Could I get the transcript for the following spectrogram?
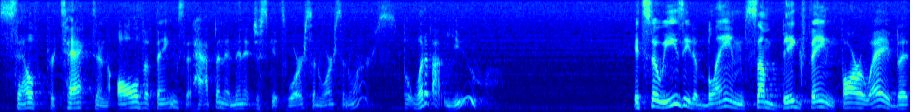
self protect, and all the things that happen, and then it just gets worse and worse and worse. But what about you? It's so easy to blame some big thing far away, but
